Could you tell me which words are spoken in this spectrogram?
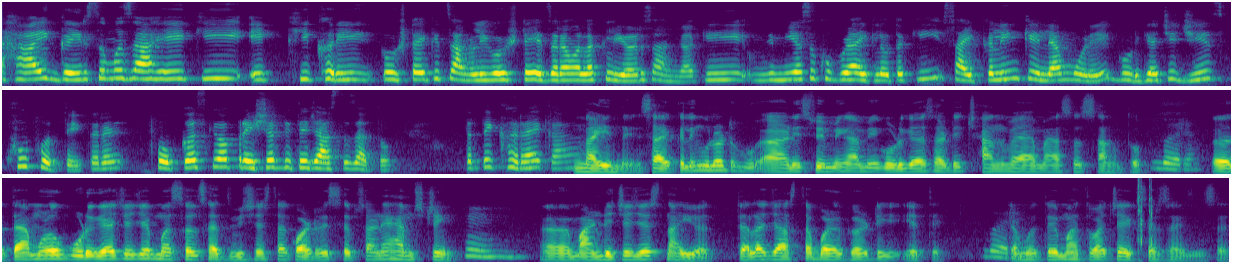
हा एक गैरसमज आहे की एक ही खरी गोष्ट आहे की चांगली गोष्ट आहे हे जरा मला क्लिअर सांगा की म्हणजे मी असं खूप वेळा ऐकलं होतं की सायकलिंग केल्यामुळे गुडघ्याची झीज खूप होते कारण फोकस किंवा प्रेशर तिथे जास्त जातो. तर ते खरं आहे का? नाही नाही. सायकलिंग उलट आणि स्विमिंग आम्ही गुडघ्यासाठी छान व्यायाम आहे असंच सांगतो. त्यामुळं गुडघ्याचे जे मसल्स आहेत विशेषतः क्वाड्रिसेप्स आणि हॅमस्ट्रिंग. मांडीचे जे स्नायू आहेत त्याला जास्त बळकटी येते. त्यामुळे ते महत्त्वाचे एक्सरसाइजेस आहेत.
